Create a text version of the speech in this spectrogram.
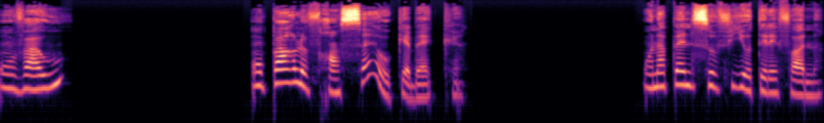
On va où? On parle français au Québec. On appelle Sophie au téléphone.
